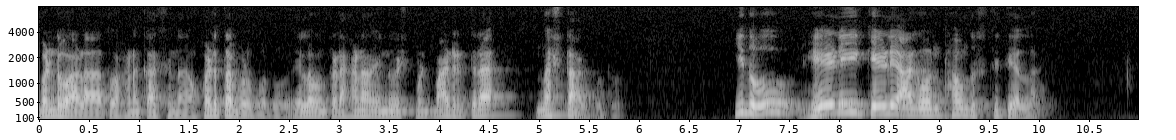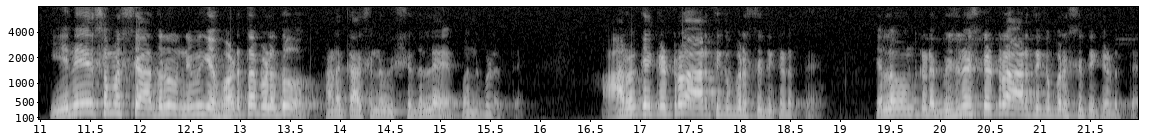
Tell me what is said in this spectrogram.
ಬಂಡವಾಳ ಅಥವಾ ಹಣಕಾಸಿನ ಹೊಡೆತ ಬಿಡ್ಬೋದು. ಎಲ್ಲ ಒಂದು ಕಡೆ ಹಣ ಇನ್ವೆಸ್ಟ್ಮೆಂಟ್ ಮಾಡಿರ್ತೀರ, ನಷ್ಟ ಆಗ್ಬೋದು. ಇದು ಹೇಳಿ ಕೇಳಿ ಆಗುವಂಥ ಒಂದು ಸ್ಥಿತಿ ಅಲ್ಲ ಏನೇ ಸಮಸ್ಯೆ ಆದರೂ ನಿಮಗೆ ಹೊಡೆತ ಬೆಳೆದು ಹಣಕಾಸಿನ ವಿಷಯದಲ್ಲೇ ಬಂದುಬಿಡುತ್ತೆ. ಆರೋಗ್ಯ ಕೆಟ್ಟರೂ ಆರ್ಥಿಕ ಪರಿಸ್ಥಿತಿ ಕೆಡುತ್ತೆ. ಎಲ್ಲ ಒಂದು ಕಡೆ ಬಿಸ್ನೆಸ್ ಕೆಟ್ಟರೂ ಆರ್ಥಿಕ ಪರಿಸ್ಥಿತಿ ಕೆಡುತ್ತೆ.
